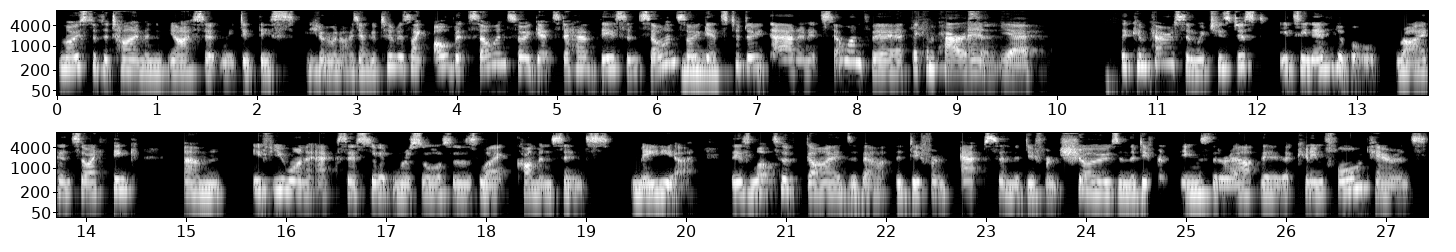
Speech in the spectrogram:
most of the time, and you know, I certainly did this, you know, when I was younger too, it was like, oh, but so and so gets to have this and so and so gets to do that, and it's so unfair. The comparison, and, yeah the comparison, which is just, it's inevitable, right? And so I think um, if you want to access certain resources like common sense media, there's lots of guides about the different apps and the different shows and the different things that are out there that can inform parents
